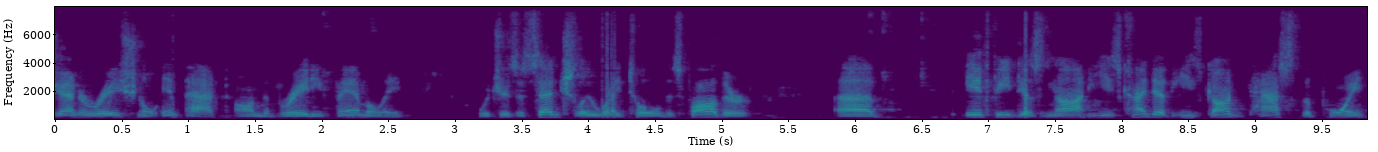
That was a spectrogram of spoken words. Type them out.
generational impact on the Brady family which is essentially what he told his father. Uh, if he does not, he's kind of he's gone past the point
